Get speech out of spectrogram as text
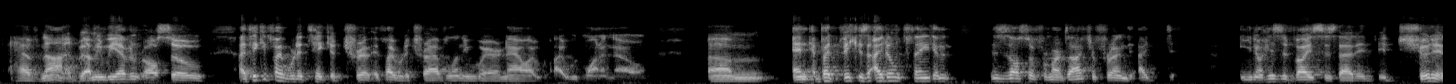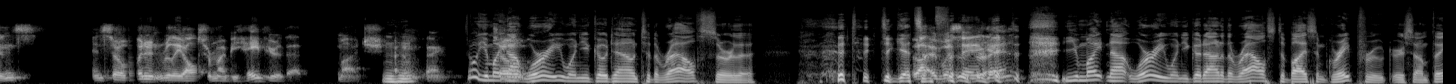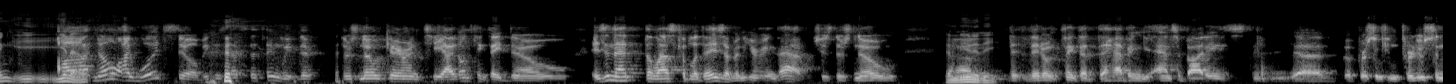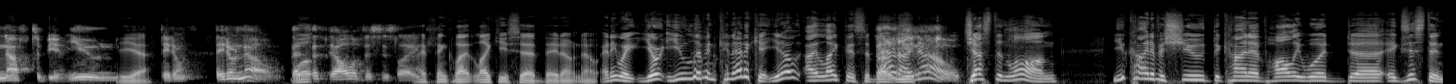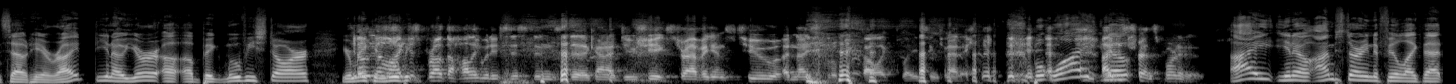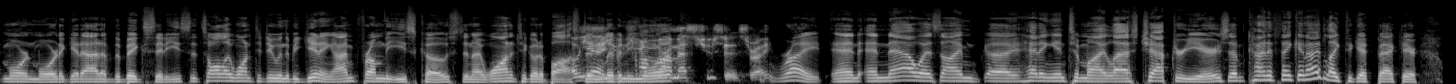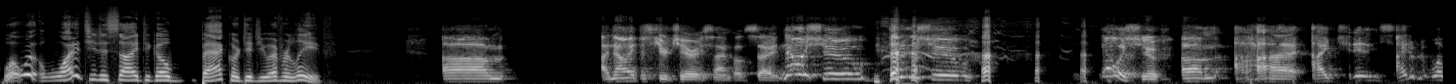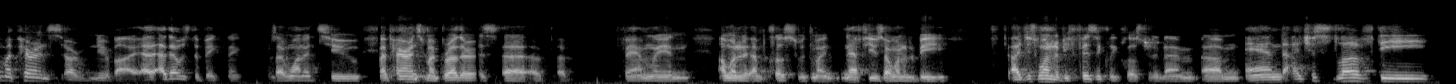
have not. I mean, we haven't. Also, I think if I were to take a trip, if I were to travel anywhere now, I, I would want to know. Um, and but because I don't think, and this is also from our doctor friend, I, you know, his advice is that it, it shouldn't, and so it wouldn't really alter my behavior that much. Mhm. I don't think. well, you might so- not worry when you go down to the Ralphs or the. To, to get some food, say it right? again? You might not worry when you go down to the Ralphs to buy some grapefruit or something. y- y- You, know, Uh, no, I would still because that's the thing. We, there, there's no guarantee. I don't think they know. Isn't that the last couple of days I've been hearing that, which is there's no um, immunity. they, they don't think that the, having antibodies, uh, a person can produce enough to be immune. yeah. They don't. They don't know. That's Well, the, all of this is like. I think, like, like you said, they don't know. Anyway, you're you live in Connecticut. You know, I like this about that you. I know. Justin Long, you kind of eschewed the kind of Hollywood uh, existence out here, right? You know, you're a, a big movie star. You're no, making no, movie- I just brought the Hollywood existence, the kind of douchey extravagance, to a nice little bucolic place in Connecticut. But why, I know- just transported it. I, you know, I'm starting to feel like that more and more to get out of the big cities. It's all I wanted to do in the beginning. I'm from the East Coast, and I wanted to go to Oh Boston, yeah, live in New from York. uh, Massachusetts, right? Right, and and now as I'm uh, heading into my last chapter years, I'm kind of thinking I'd like to get back there. What? Why did you decide to go back, or did you ever leave? Um, I now I just hear Jerry Seinfeld say, "No issue, no issue, no issue." Um, I, I didn't. I don't know. Well, my parents are nearby. I, I, that was the big thing. I wanted to. My parents, my brother, is uh, a, a family, and I wanted. I'm close with my nephews. I wanted to be. I just wanted to be physically closer to them, um, and I just love the.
